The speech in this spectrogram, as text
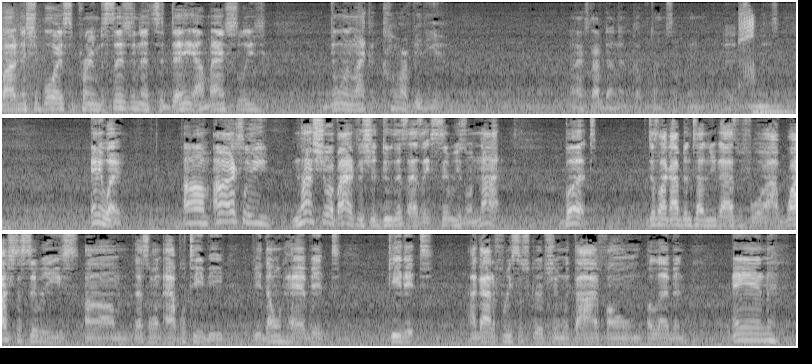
Everybody? It's your boy Supreme Decision, and today I'm actually doing like a car video. Actually, I've done that a couple times. So mm, anyway, um, I'm actually not sure if I actually should do this as a series or not, but just like I've been telling you guys before, I watched the series um, that's on Apple TV. If you don't have it, get it. I got a free subscription with the iPhone 11 and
